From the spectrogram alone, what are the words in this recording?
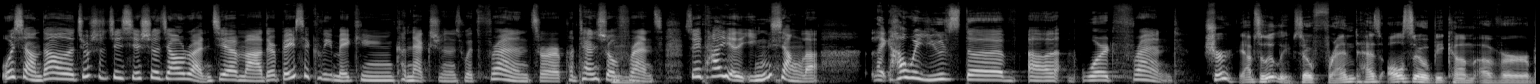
我想到的就是这些社交软件嘛，they're basically making connections with friends or potential friends，、所以它也影响了 ，like how we use the uh word friend。 Sure, absolutely. So, friend has also become a verb.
